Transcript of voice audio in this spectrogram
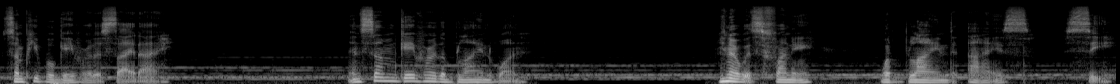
Some people gave her the side eye, and some gave her the blind one. You know, it's funny what blind eyes see.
